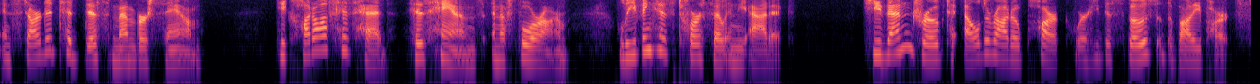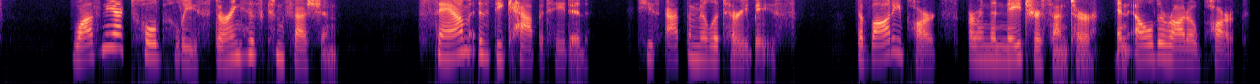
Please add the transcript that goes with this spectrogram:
and started to dismember Sam. He cut off his head, his hands, and a forearm, leaving his torso in the attic. He then drove to El Dorado Park where he disposed of the body parts. Wozniak told police during his confession Sam is decapitated. He's at the military base. The body parts are in the Nature Center in El Dorado Park.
